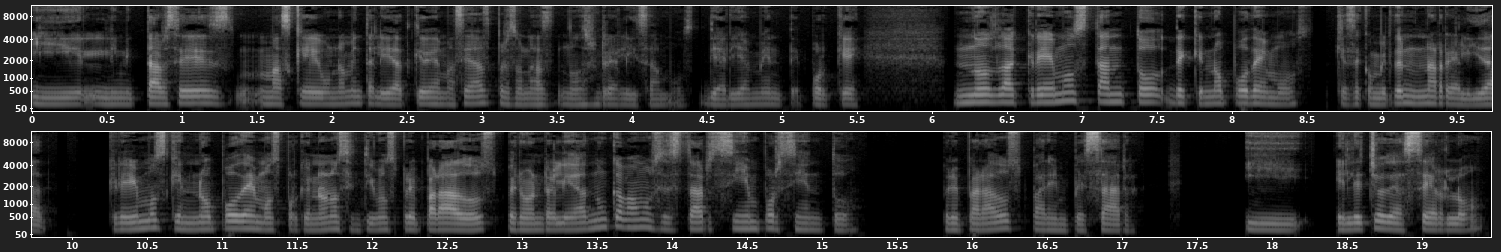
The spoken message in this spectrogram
Y limitarse es más que una mentalidad que demasiadas personas nos realizamos diariamente, porque nos la creemos tanto de que no podemos, que se convierte en una realidad. Creemos que no podemos porque no nos sentimos preparados, pero en realidad nunca vamos a estar 100% preparados para empezar. Y el hecho de hacerlo,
